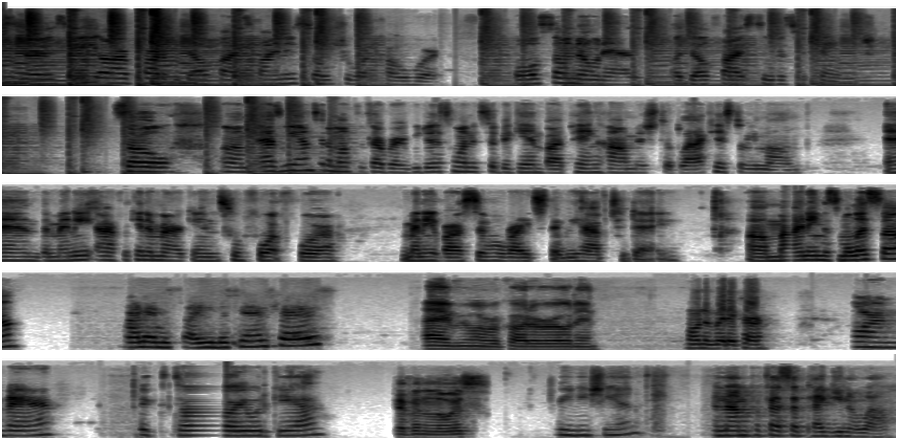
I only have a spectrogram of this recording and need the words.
listeners. We are part of Adelphi's finest social work cohort, also known as Adelphi Students for Change. So, um, as we enter the month of February, we just wanted to begin by paying homage to Black History Month and the many African Americans who fought for many of our civil rights that we have today. Um, my name is Melissa. My name is Saida Sanchez. Hi, everyone. Ricardo Roden. Mona Whitaker. Lauren Bear. Victoria Woodgia. Kevin Lewis. Rini Sheehan. And I'm Professor Peggy Noel.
